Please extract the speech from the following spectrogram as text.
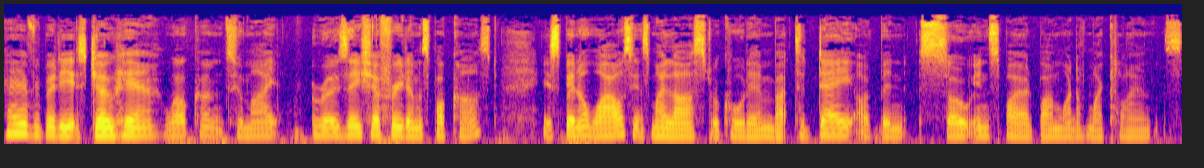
Hey everybody, it's Joe here. Welcome to my Rosacea Freedoms podcast. It's been a while since my last recording, but today I've been so inspired by one of my clients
